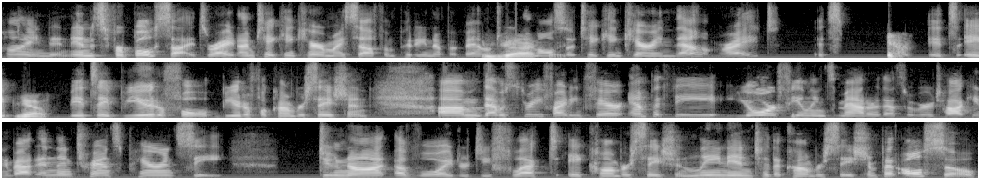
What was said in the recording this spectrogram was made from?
kind and, and it's for both sides right i'm taking care of myself and putting up a boundary i'm also taking care of them right it's it's a Yeah. it's a beautiful beautiful conversation. Um, that was three fighting fair empathy your feelings matter that's what we were talking about and then transparency. Do not avoid or deflect a conversation lean into the conversation but also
